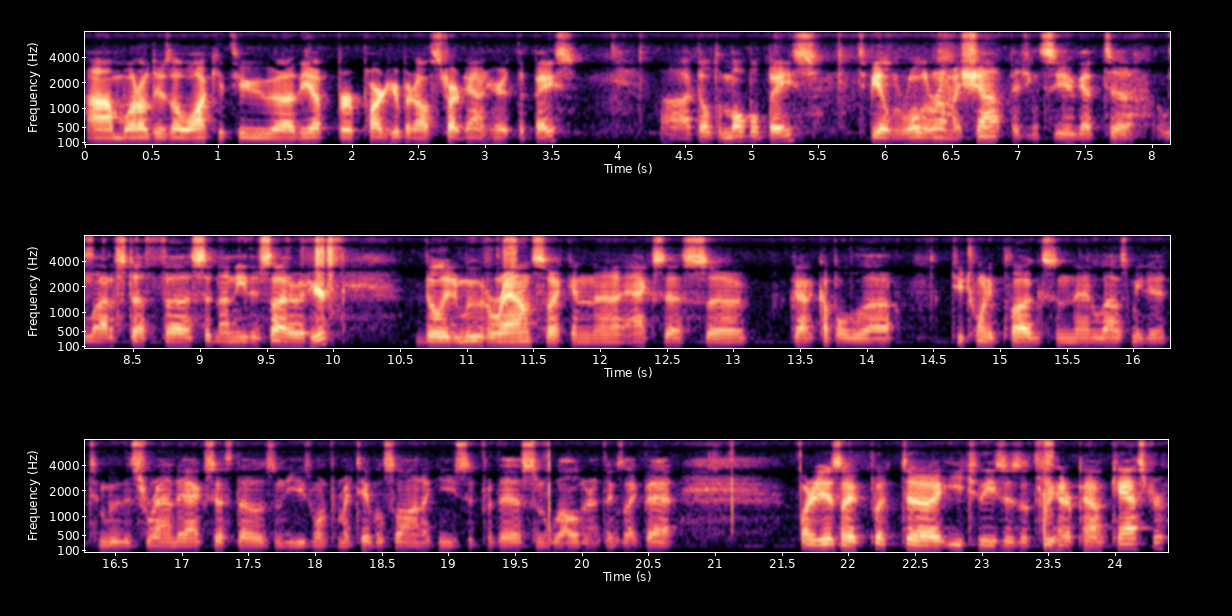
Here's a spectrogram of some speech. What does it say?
Um, what I'll do is I'll walk you through the upper part here, but I'll start down here at the base. I built a mobile base to be able to roll around my shop. As you can see, I've got a lot of stuff sitting on either side of it here. Ability to move it around so I can access, got a couple uh, 220 plugs and that allows me to, to move this around to access those and use one for my table saw and I can use it for this and welder and things like that. What it is, I put uh, each of these as a 300 pound caster,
